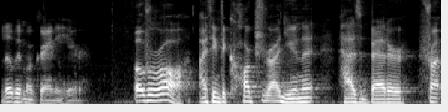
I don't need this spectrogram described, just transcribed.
A little bit more grainy here. Overall, I think the Carpuride unit has better front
